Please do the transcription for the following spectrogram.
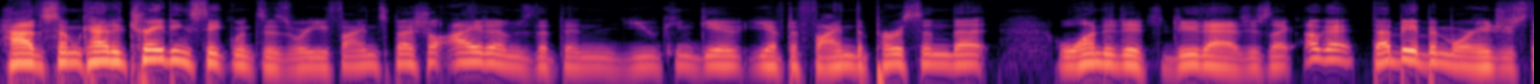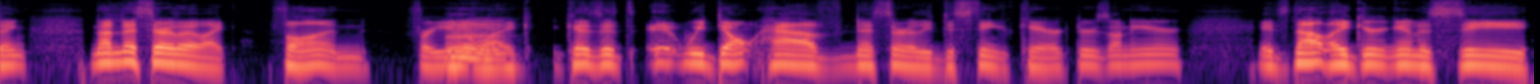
have some kind of trading sequences where you find special items that then you can give. You have to find the person that wanted it to do that. It's just like okay, that'd be a bit more interesting. Not necessarily like fun for you to Mm. like because it's it, we don't have necessarily distinct characters on here. It's not like you're gonna see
